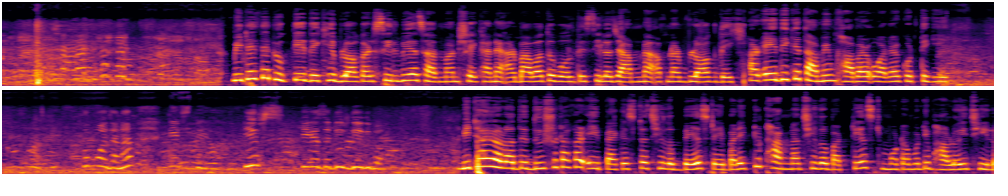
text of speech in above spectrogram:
মিঠাইতে ঢুকতেই দেখি ব্লগার সিলভিয়া সাদমান সেখানে। আর বাবা তো বলতেছিল যে আমরা আপনার ব্লগ দেখি। আর এইদিকে তামিম খাবার অর্ডার করতে গিয়ে খুব মজা না? টিপস দিও। টিপস? ঠিক আছে টিপস দিয়ে দিব। মিঠাইওয়ালাদের দুইশো টাকার এই প্যাকেজটা ছিল বেস্ট এবার একটু ঠান্ডা ছিল বা টেস্ট মোটামুটি ভালোই ছিল।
